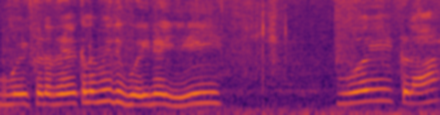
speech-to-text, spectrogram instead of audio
ఇంకో ఇక్కడ రేకుల మీద పోయినాయి. ఇంకో ఇక్కడ.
